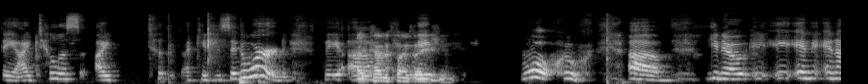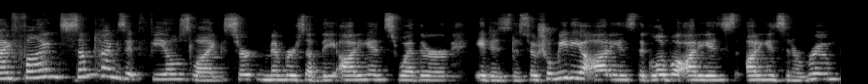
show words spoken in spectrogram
they itilis i I can't even say the word. They um, italicization. Whoa, whew. Um, you know, and and I find sometimes it feels like certain members of the audience, whether it is the social media audience, the global audience, audience in a room,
